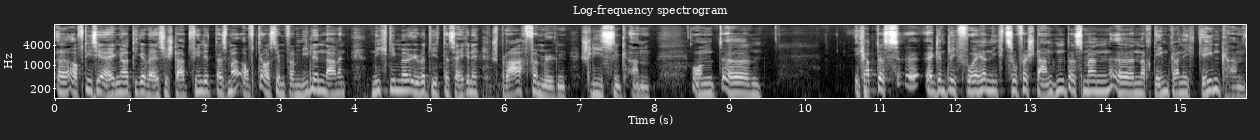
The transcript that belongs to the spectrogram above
äh, auf diese eigenartige Weise stattfindet, dass man auf, aus dem Familiennamen nicht immer über die, das eigene Sprachvermögen schließen kann. Und äh, ich habe das äh, eigentlich vorher nicht so verstanden, dass man äh, nach dem gar nicht gehen kann.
